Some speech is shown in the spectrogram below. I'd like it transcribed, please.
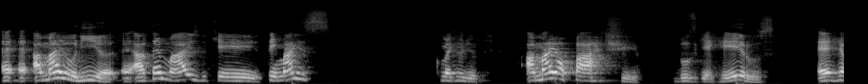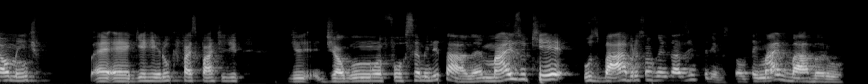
é, é, a maioria, é até mais do que. Tem mais. Como é que eu digo? A maior parte dos guerreiros é realmente é, é guerreiro que faz parte de, de, de, alguma força militar, né? Mais do que os bárbaros são organizados em tribos. Então tem mais bárbaro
